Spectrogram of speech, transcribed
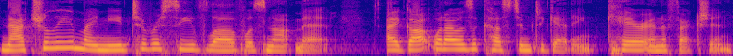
Naturally, my need to receive love was not met. I got what I was accustomed to getting care and affection,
